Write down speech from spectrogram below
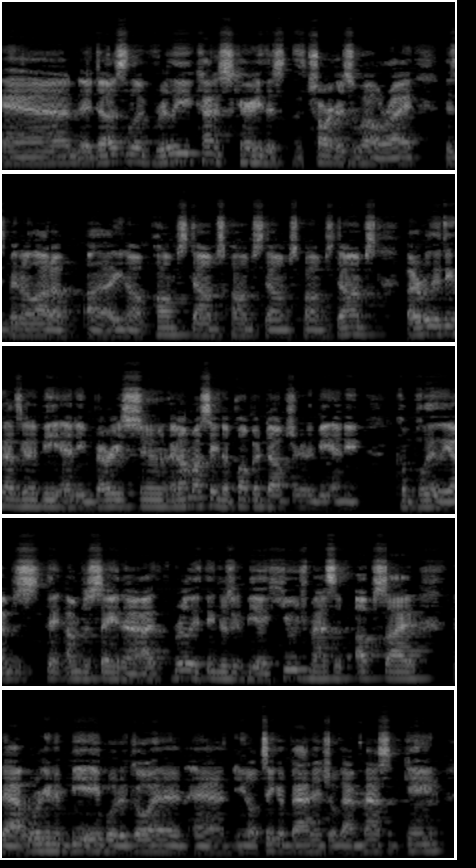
And it does look really kind of scary this the chart as well right? There's been a lot of uh, you know pumps dumps pumps dumps pumps dumps. But i really think that's going to be ending very soon. And i'm not saying the pump and dumps are going to be ending completely. I'm just i'm just saying that i really think there's going to be a huge massive upside that we're going to be able to go ahead and, and you know take advantage of that massive gain.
